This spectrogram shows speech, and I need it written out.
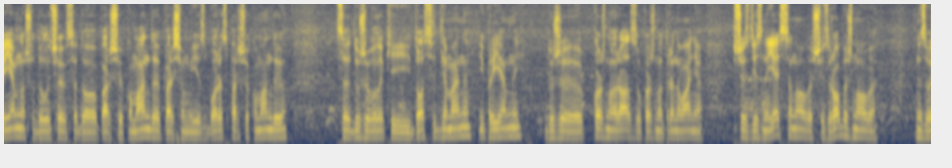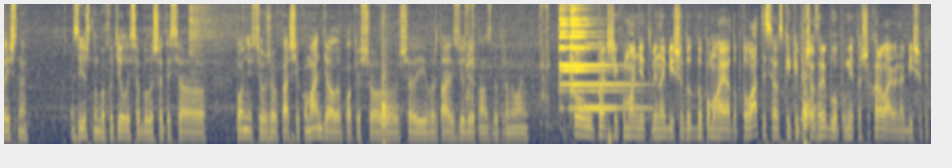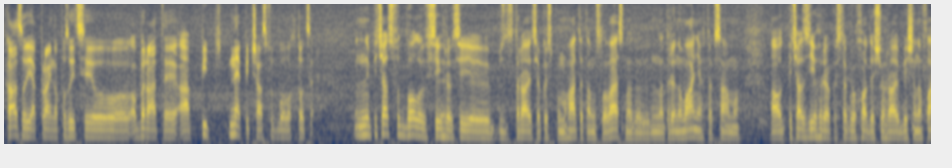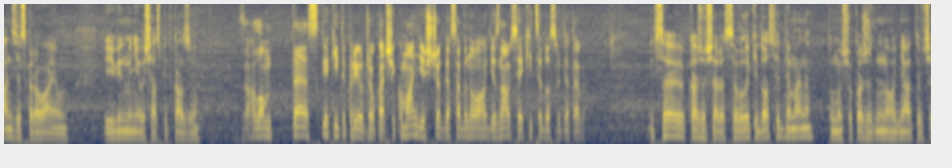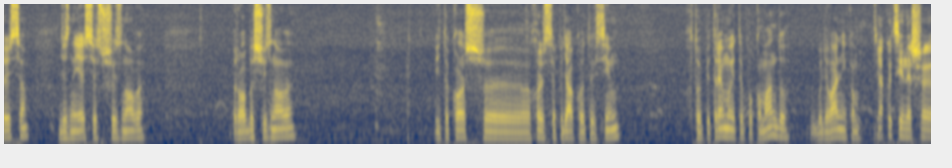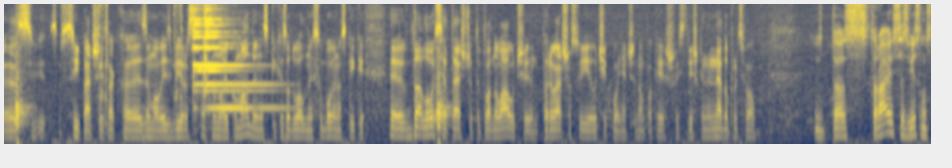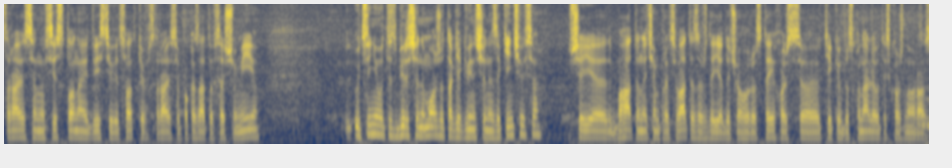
приємно, що долучився до першої команди, перші мої збори з першою командою. Це дуже великий досвід для мене і приємний. Дуже кожного разу, кожного тренування щось дізнаєшся нове, щось робиш нове, незвичне. Звісно, би хотілося б лишитися повністю вже в першій команді, але поки що ще і вертаюсь з Ю-19 до тренувань. Хто у першій команді тобі найбільше допомагає адаптуватися, оскільки під час гри було помітно, що Караваєв найбільше підказує, як правильно позицію обирати, а під не під час футболу хто це? Не під час футболу всі гравці стараються якось допомагати там словесно, на тренуваннях так само. А от під час ігор якось так виходить, що граю більше на фланзі з Караваєм, і він мені весь час підказує. Загалом, те, який ти період вже у першій команді, що для себе нового дізнався, який це досвід для тебе? Це кажу ще раз, це великий досвід для мене, тому що кожного дня ти вчишся, дізнаєшся щось нове, робиш щось нове. І також е, хочеться подякувати всім, хто підтримує типу команду, вболівальникам. Як оціниш е, свій- перший так е, зимовий збір з основною командою? Наскільки задоволений собою, наскільки вдалося те, що ти планував, чи перевершив свої очікування, чи навпаки щось трішки не допрацював? Та стараюся, звісно, стараюся на всі 100, навіть 200%. Стараюся показати все, що вмію. Оцінювати збір ще не можу, так як він ще не закінчився. Ще є багато над чим працювати, завжди є до чого рости. Хочеться тільки вдосконалюватись кожного разу.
